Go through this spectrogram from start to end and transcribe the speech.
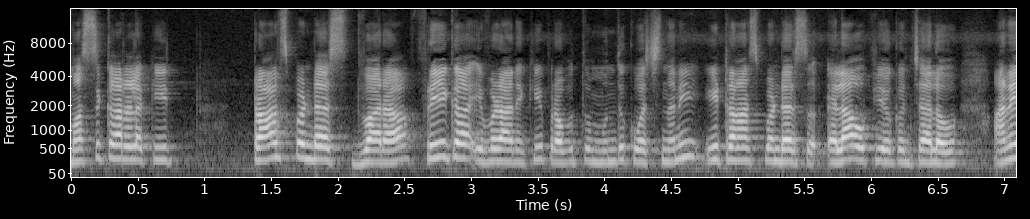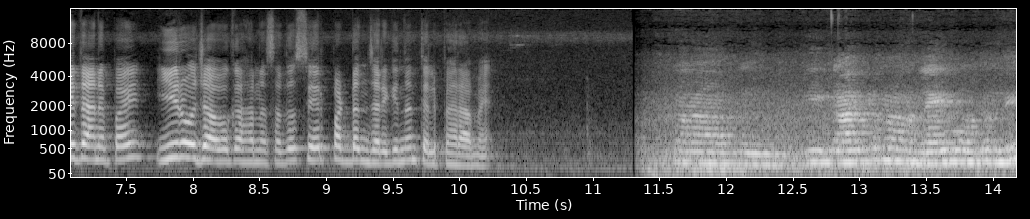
మత్స్యకారులకి ట్రాన్స్పండర్స్ ద్వారా ఫ్రీగా ఇవ్వడానికి ప్రభుత్వం ముందుకు వచ్చిందని ఈ ట్రాన్స్పండర్స్ ఎలా ఉపయోగించాలో అనే దానిపై ఈ రోజు అవగాహన సదస్సు ఏర్పడడం జరిగిందని తెలిపారు ఆమె. ఈ కార్యక్రమం లైవ్ అవుతుంది.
